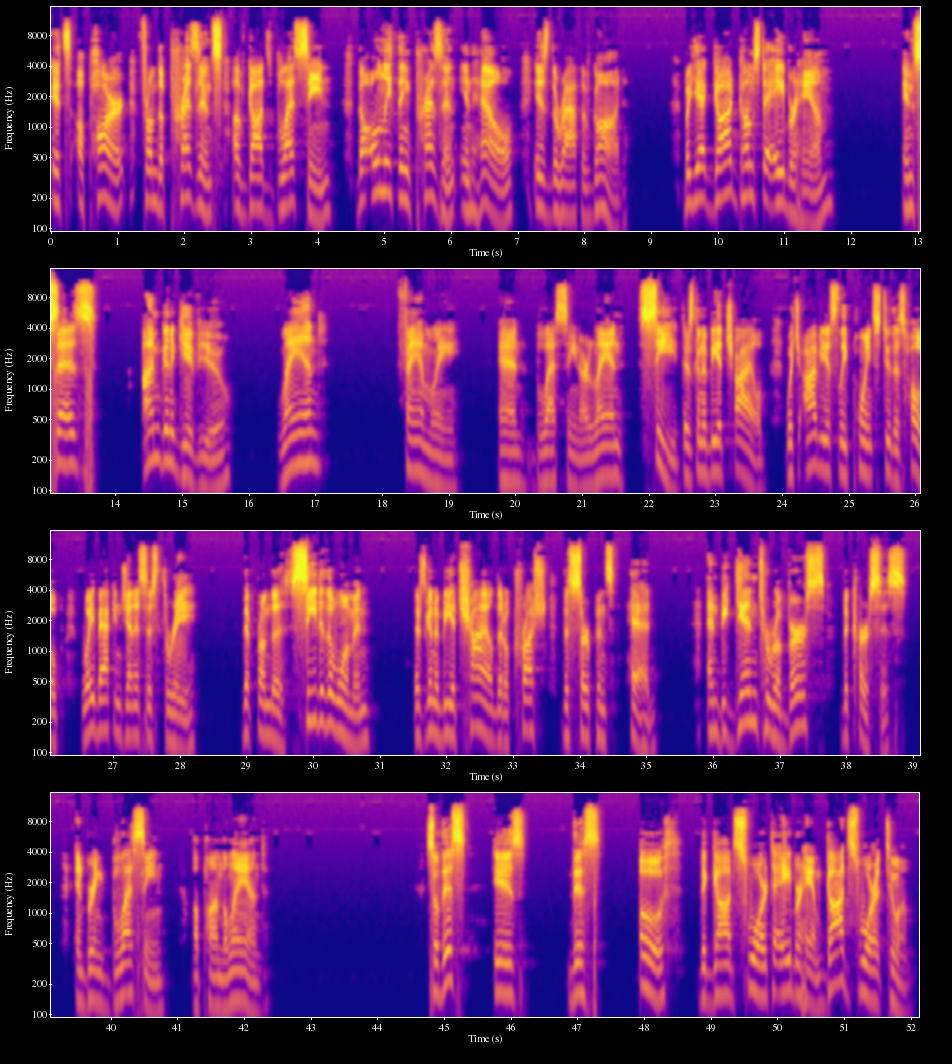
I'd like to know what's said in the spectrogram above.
It's apart from the presence of God's blessing the only thing present in hell is the wrath of God. But yet God comes to Abraham and says, I'm going to give you land, family, and blessing, or land seed. There's going to be a child, which obviously points to this hope way back in Genesis 3 that from the seed of the woman, there's going to be a child that'll crush the serpent's head and begin to reverse the curses and bring blessing upon the land. So this is this oath that God swore to Abraham. God swore it to him.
